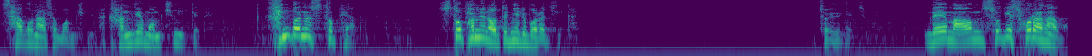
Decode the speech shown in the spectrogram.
사고 나서 멈춥니다. 강제 멈춤이 있게 돼요. 한 번은 스톱해야 됩니다. 스톱하면 어떤 일이 벌어질까? 조용해집니다. 내 마음 속에 소란하고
